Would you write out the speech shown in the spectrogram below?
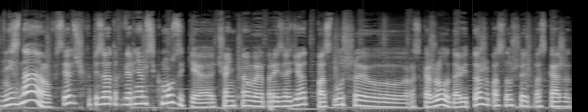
не знаю, в следующих эпизодах вернемся к музыке, что-нибудь новое произойдет, послушаю, расскажу, Давид тоже послушает, расскажет.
